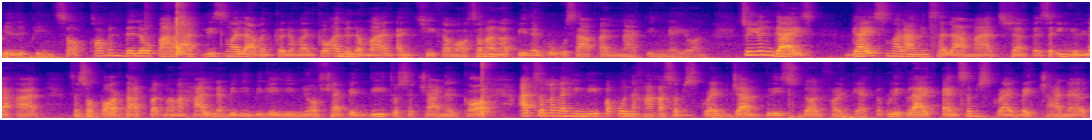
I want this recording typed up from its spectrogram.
Philippines. So, comment below para at least malaman ko naman kung ano naman ang chika mo sa mga pinag-uusapan natin ngayon. So, yun guys. Guys, maraming salamat syempre sa inyong lahat sa suporta at pagmamahal na binibigay ninyo syempre dito sa channel ko. At sa mga hindi pa po nakaka-subscribe dyan, please don't forget to click like and subscribe my channel.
